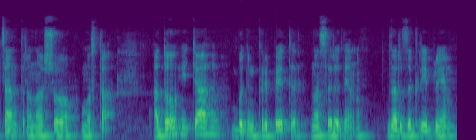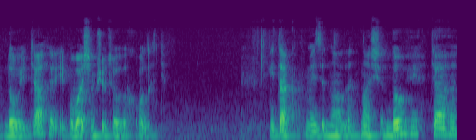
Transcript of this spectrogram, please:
центру нашого моста. А довгі тяги будемо кріпити на середину. Зараз закріплюємо довгі тяги і побачимо, що цього виходить. І так, ми з'єднали наші довгі тяги,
